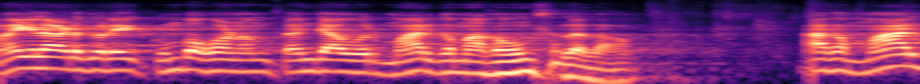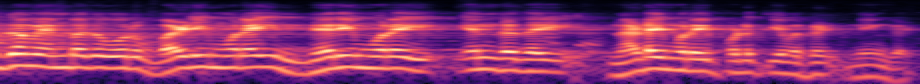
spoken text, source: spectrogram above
மயிலாடுதுறை கும்பகோணம் தஞ்சாவூர் மார்க்கமாகவும் செல்லலாம். ஆக மார்க்கம் என்பது ஒரு வழிமுறை நெறிமுறை என்பதை நடைமுறைப்படுத்தியவர்கள் நீங்கள்.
